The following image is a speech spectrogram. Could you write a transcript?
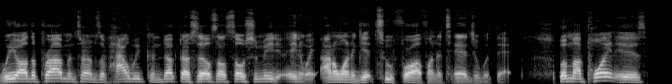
We are the problem in terms of how we conduct ourselves on social media. Anyway, I don't want to get too far off on a tangent with that. But my point is,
